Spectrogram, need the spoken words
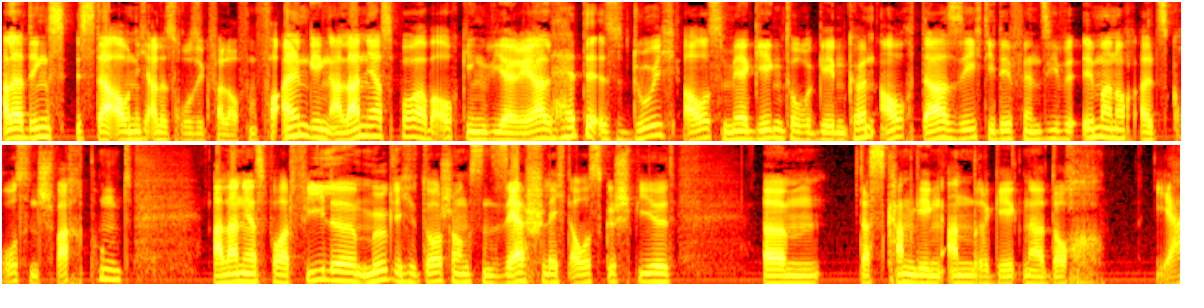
allerdings ist da auch nicht alles rosig verlaufen. Vor allem gegen Alanyaspor, aber auch gegen Villarreal hätte es durchaus mehr Gegentore geben können. Auch da sehe ich die Defensive immer noch als großen Schwachpunkt. Alanyaspor hat viele mögliche Torchancen sehr schlecht ausgespielt. Ähm, das kann gegen andere Gegner doch ja,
